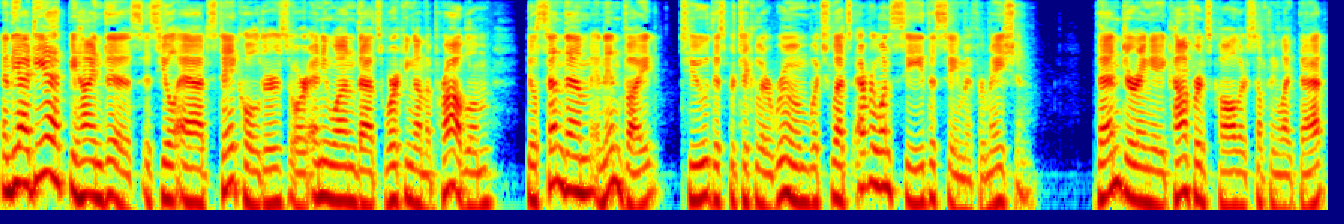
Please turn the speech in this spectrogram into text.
And the idea behind this is you'll add stakeholders or anyone that's working on the problem, you'll send them an invite to this particular room, which lets everyone see the same information. Then, during a conference call or something like that,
